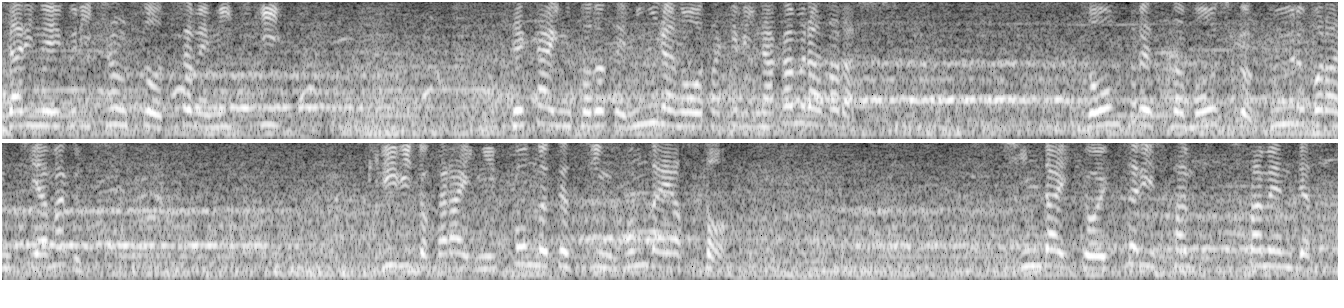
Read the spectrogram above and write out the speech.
左のえぐりチャンスをつかめ道木。世界に届け右らの雄たけび中村忠ゾーンプレスの申し子クールボランチ山口。ピリリと辛い日本の鉄人本田康人。新代表いきなりスタメンです。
